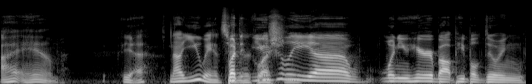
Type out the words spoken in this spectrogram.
I am. yeah. Now you answer. But your question. usually, uh, when you hear about people doing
